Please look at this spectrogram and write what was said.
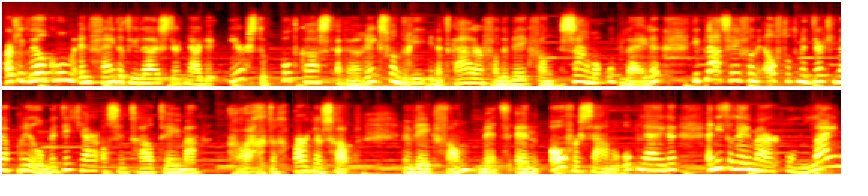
Hartelijk welkom en fijn dat u luistert naar de eerste podcast uit een reeks van drie in het kader van de Week van Samen Opleiden, die plaats heeft van 11 tot en met 13 april, met dit jaar als centraal thema krachtig partnerschap. Een week van, met en over samen opleiden. En niet alleen maar online,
